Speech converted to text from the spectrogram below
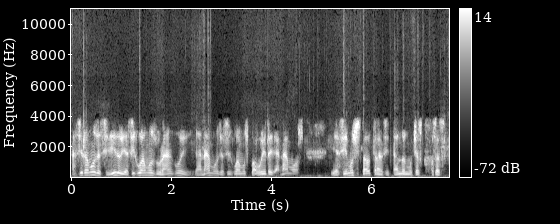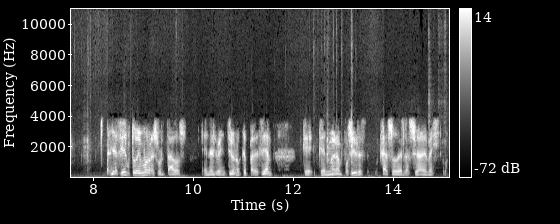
así lo hemos decidido y así jugamos Durango y ganamos, y así jugamos Coahuila y ganamos, y así hemos estado transitando en muchas cosas. Y así tuvimos resultados en el 21 que parecían que, que no eran posibles, el caso de la Ciudad de México.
